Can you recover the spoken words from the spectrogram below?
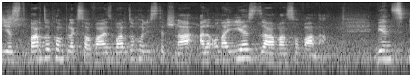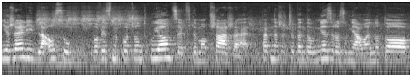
jest bardzo kompleksowa, jest bardzo holistyczna, ale ona jest zaawansowana. Więc jeżeli dla osób, powiedzmy, początkujących w tym obszarze pewne rzeczy będą niezrozumiałe, no to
